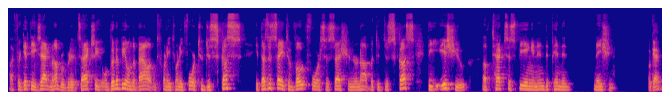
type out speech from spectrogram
I forget the exact number, but it's actually going to be on the ballot in 2024 to discuss. It doesn't say to vote for secession or not, but to discuss the issue of Texas being an independent nation. Okay.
